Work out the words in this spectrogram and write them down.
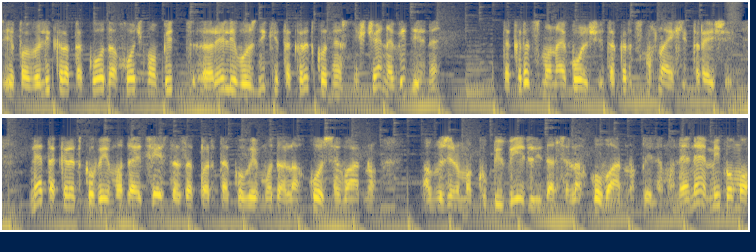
je pa velikrat tako, da hočemo biti reli vozniki takrat, ko nas nišče ne vidi. Ne? Takrat smo najboljši, takrat smo najhitrejši. Ne takrat, ko vemo, da je cesta zaprta, ko vemo, da lahko se varno, oziroma ko bi vedeli, da se lahko varno peljemo. Ne, ne, mi bomo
